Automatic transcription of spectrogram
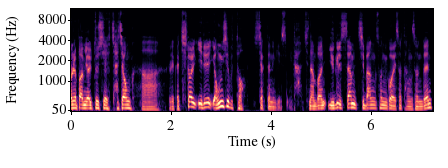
오늘 밤 12시 자정, 아, 그러니까 7월 1일 0시부터 시작되는 게 있습니다. 지난번 6.13 지방선거에서 당선된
